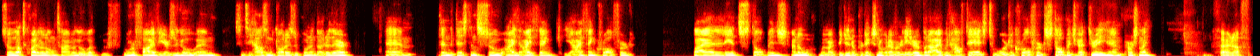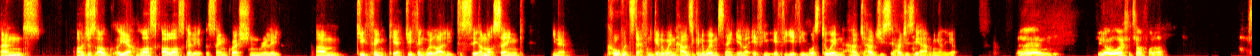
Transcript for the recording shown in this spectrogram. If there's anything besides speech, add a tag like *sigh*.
So that's quite a long time ago, over five years ago. Um, since he hasn't got his opponent out of there um, within the distance. So I, I think, yeah, I think Crawford by a late stoppage. I know we might be doing a prediction or whatever later, but I would have to edge towards a Crawford stoppage victory um, personally. Fair enough. And I'll just, I'll, yeah, I'll ask, I'll ask Elliot the same question really. Um, do you think, yeah, do you think we're likely to see, I'm not saying, you know, Crawford's definitely going to win. How's he going to win? I'm saying, like if you, if he, if he was to win, how do, how do you see, how do you see it happening, Elliot? Um, you know what? It's a tough one. I'd,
